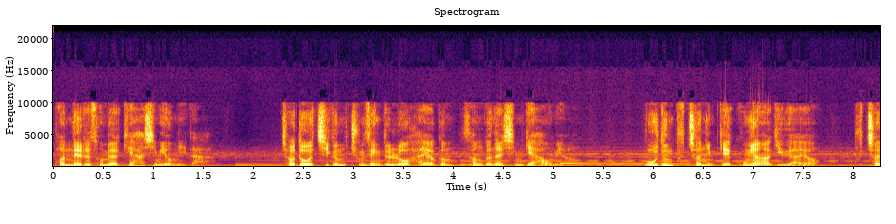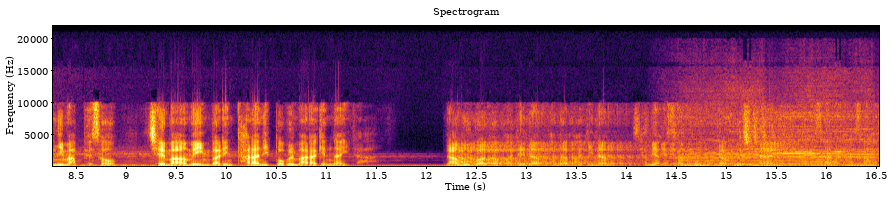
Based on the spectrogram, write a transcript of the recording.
번뇌를 소멸케 하심이옵니다. 저도 지금 중생들로 하여금 성근을 심게 하오며 모든 부처님께 공양하기 위하여 부처님 앞에서 제 마음의 인발인 다란이법을 말하겠나이다. 나무바가 바데나 바나 바디남 삼약삼 못다 무지나 이후 다사 다사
